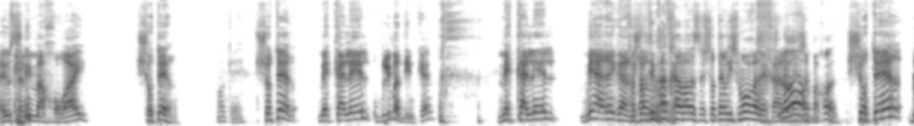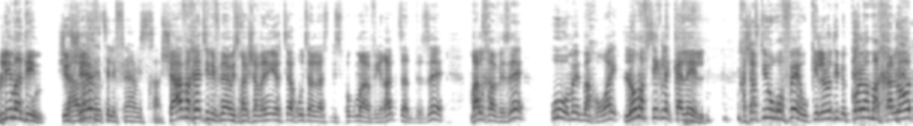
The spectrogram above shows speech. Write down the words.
היו שמים מאחוריי שוטר. אוקיי. שוטר מקלל, הוא בלי מדים, כן? מקלל מהרגע הראשון. חשבתי בהתחלה מה זה שוטר לשמור עליך, אני לא. מבין שפחות. שוטר בלי מדים. שעה יושב וחצי לפני המשחק. שעה וחצי לפני המשחק, עכשיו אני יוצא החוצה לספוג מהאווירה קצת וזה, מלכה וזה, הוא עומד מאחוריי, לא מפסיק לקלל. חשבתי הוא רופא, הוא קילל אותי בכל המחלות,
